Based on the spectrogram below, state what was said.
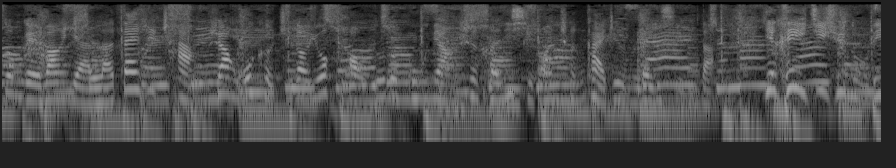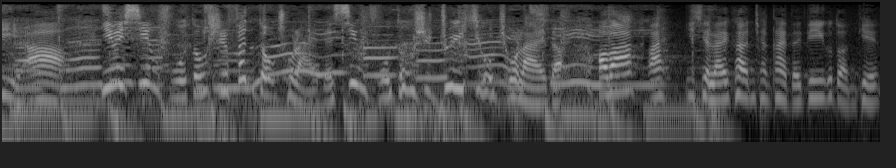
送给汪岩了，但是场上我可知道有好多的姑娘是很喜欢陈凯这种类型的，也可以继续努力啊，因为幸福都是奋斗出来的，幸福都是追求出来的，好吧？来，一起来看陈凯的第一个短片。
